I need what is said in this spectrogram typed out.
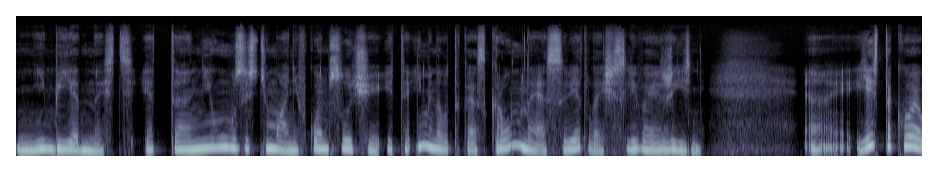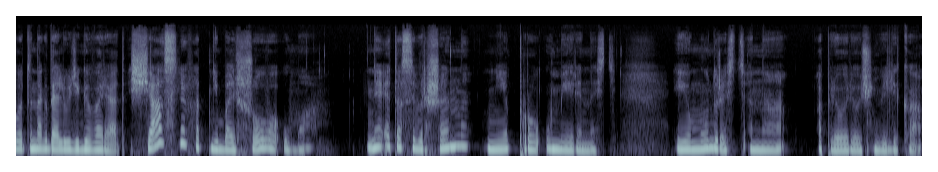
не бедность, это не узость ума ни в коем случае. Это именно вот такая скромная, светлая, счастливая жизнь. Э, есть такое, вот иногда люди говорят, счастлив от небольшого ума. Но это совершенно не про умеренность. Ее мудрость, она априори очень велика.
